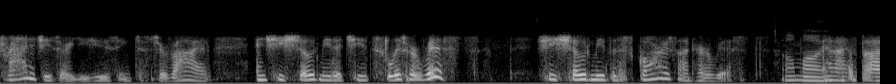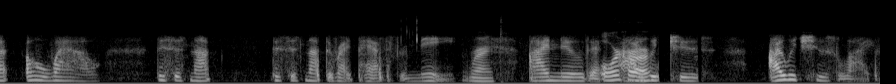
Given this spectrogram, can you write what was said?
strategies are you using to survive? And she showed me that she had slit her wrists. She showed me the scars on her wrists. Oh my. And I thought, Oh wow, this is not this is not the right path for me. Right. I knew that Or her. I would choose I would choose life.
